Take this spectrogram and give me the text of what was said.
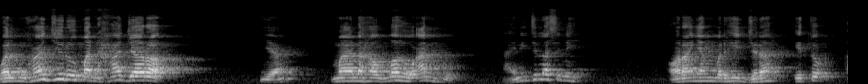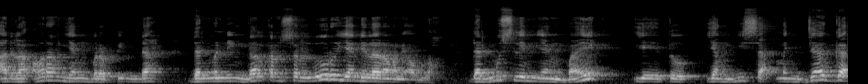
wal muhajiru man hajara ya manahallahu anhu Nah ini jelas ini. Orang yang berhijrah itu adalah orang yang berpindah dan meninggalkan seluruh yang dilarang oleh Allah. Dan muslim yang baik yaitu yang bisa menjaga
